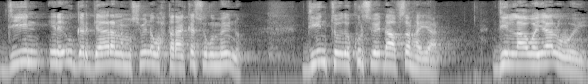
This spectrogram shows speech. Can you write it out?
diin inay u gargaaraan muslimiinna waxtaraan ka sugi mayno. Diintooda kursi bay dhaafsanhayaan diin laawayaal weeye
